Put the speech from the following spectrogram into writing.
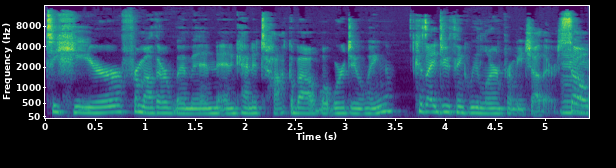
to hear from other women and kind of talk about what we're doing because I do think we learn from each other. Mm. So,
